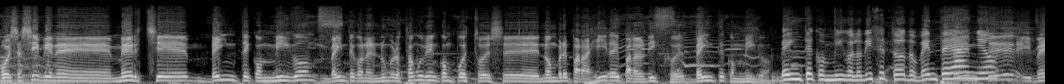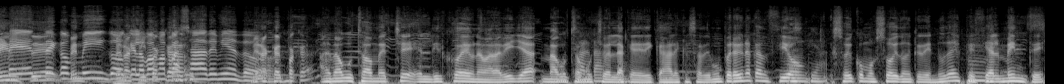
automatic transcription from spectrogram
Pues así viene Merche, 20 conmigo, 20 con el número. Está muy bien compuesto ese nombre para gira y para el disco, ¿eh? 20 conmigo. 20 conmigo, lo dice todo, 20, años, y 20, ven- conmigo, ven que lo vamos a pasar de miedo. Ven acá, para acá. A mí me ha gustado Merche, el disco es una maravilla, me ha gustado Muchas mucho la que dedicas a Alex Casademun, pero hay una canción, Soy como soy, donde te desnudas especialmente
